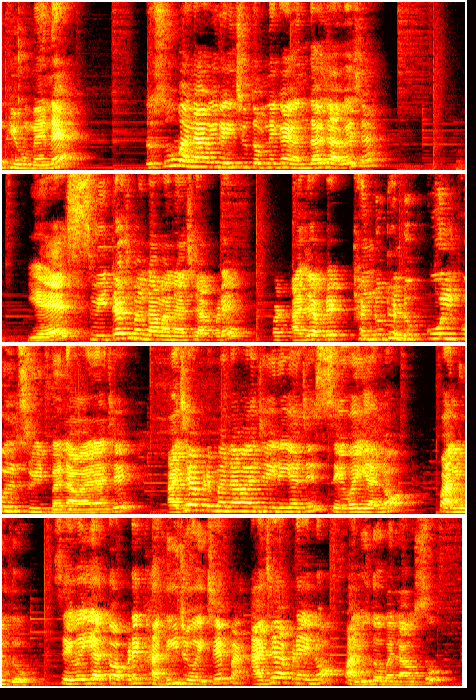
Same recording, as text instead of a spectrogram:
મૂક્યું મેં તો શું બનાવી રહી છું? તમને કઈ અંદાજ આવે છે? યસ સ્વીટ જ બનાવવાના છે આપણે. પણ આજે આપણે ઠંડુ ઠંડુ કુલ કુલ સ્વીટ બનાવવાના છે. આજે આપણે બનાવવા જઈ રહ્યા છીએ સેવૈયાનો ફાલુદો. સેવૈયા તો આપણે ખાધી જ હોય છે, પણ આજે આપણે એનો ફાલુદો બનાવશું.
